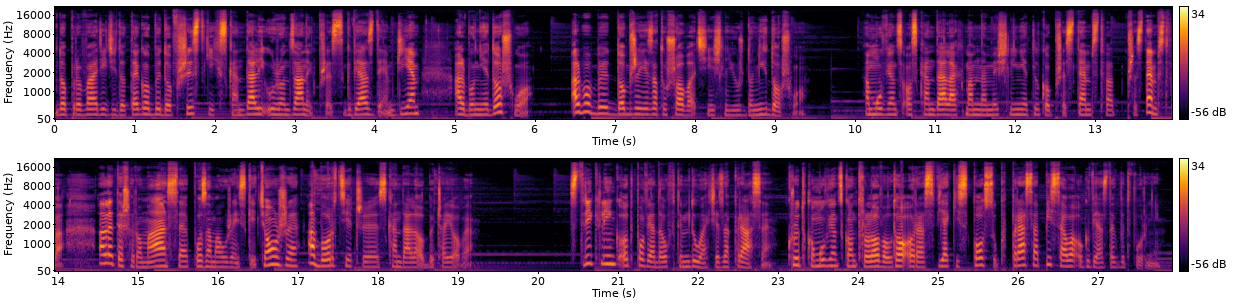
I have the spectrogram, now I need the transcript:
doprowadzić do tego, by do wszystkich skandali urządzanych przez gwiazdy MGM albo nie doszło, albo by dobrze je zatuszować, jeśli już do nich doszło. A mówiąc o skandalach, mam na myśli nie tylko przestępstwa, przestępstwa, ale też romanse, pozamałżeńskie ciąże, aborcje czy skandale obyczajowe. Strickling odpowiadał w tym duecie za prasę. Krótko mówiąc, kontrolował to oraz w jaki sposób prasa pisała o gwiazdach wytwórni.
